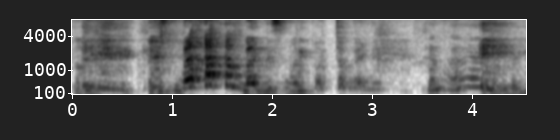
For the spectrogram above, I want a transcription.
bagus buat pocong aja. Kan aneh.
